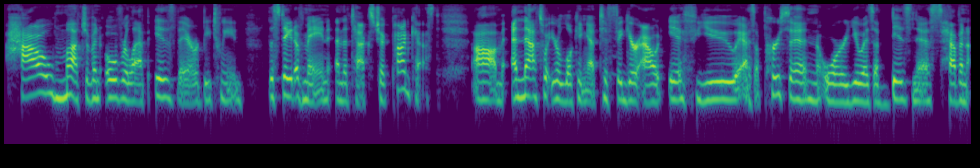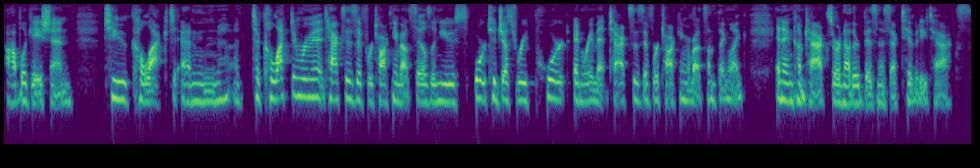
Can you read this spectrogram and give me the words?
how much of an overlap is there between the state of Maine and the Tax Chick podcast. Um, and that's what you're looking at to figure out if you, as a person or you as a business, have an obligation to collect and uh, to collect and remit taxes if we're talking about sales and use, or to just report and remit taxes if we're talking about something like an income tax or another business activity tax.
